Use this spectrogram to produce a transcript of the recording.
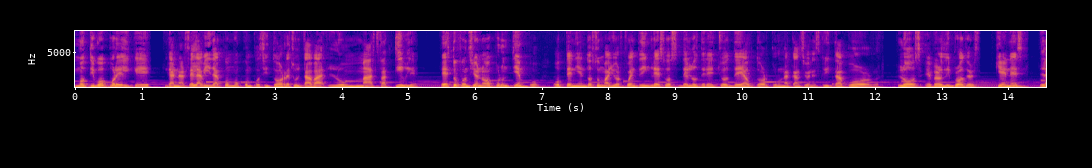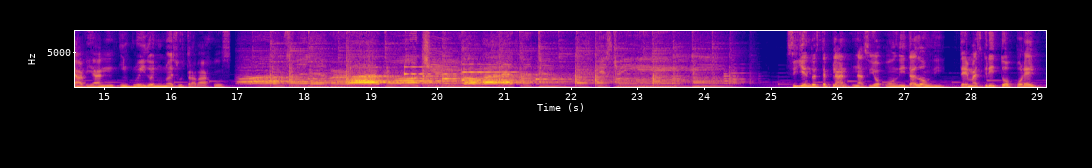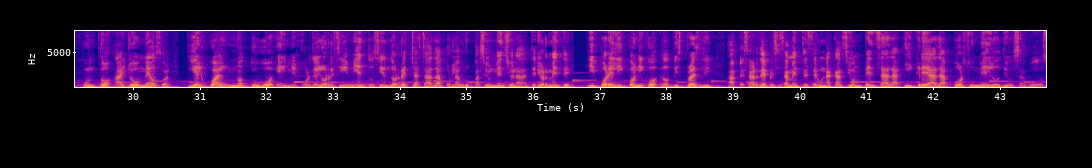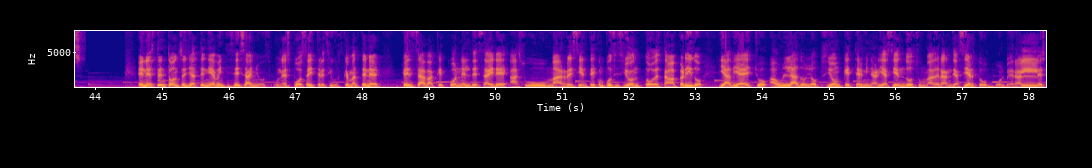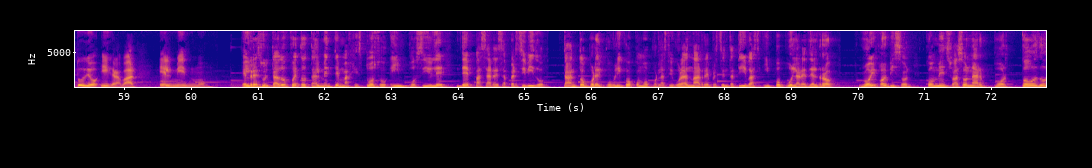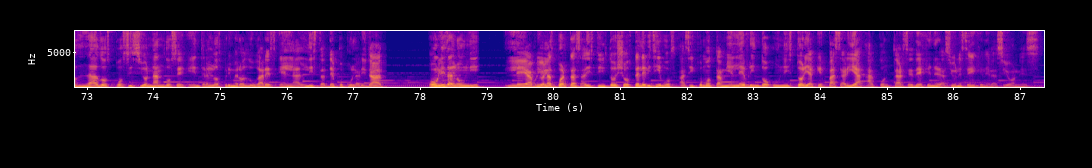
Motivo por el que ganarse la vida como compositor resultaba lo más factible. Esto funcionó por un tiempo, obteniendo su mayor fuente de ingresos de los derechos de autor por una canción escrita por los Everly Brothers, quienes la habían incluido en uno de sus trabajos. Siguiendo este plan nació Only the Lonely, tema escrito por él junto a Joe Melson y el cual no tuvo el mejor de los recibimientos siendo rechazada por la agrupación mencionada anteriormente y por el icónico Elvis Presley, a pesar de precisamente ser una canción pensada y creada por su melodiosa voz. En este entonces ya tenía 26 años, una esposa y tres hijos que mantener, Pensaba que con el desaire a su más reciente composición todo estaba perdido y había hecho a un lado la opción que terminaría siendo su más grande acierto, volver al estudio y grabar el mismo. El resultado fue totalmente majestuoso e imposible de pasar desapercibido, tanto por el público como por las figuras más representativas y populares del rock. Roy Orbison comenzó a sonar por todos lados posicionándose entre los primeros lugares en las listas de popularidad. Only the Lonely le abrió las puertas a distintos shows televisivos, así como también le brindó una historia que pasaría a contarse de generaciones en generaciones.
